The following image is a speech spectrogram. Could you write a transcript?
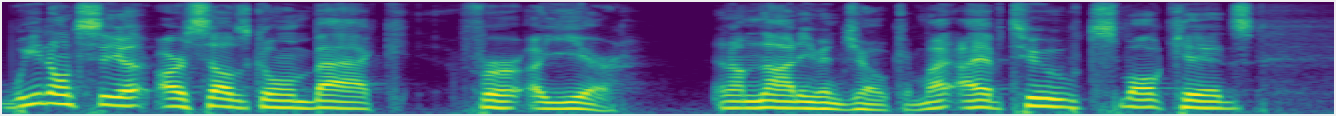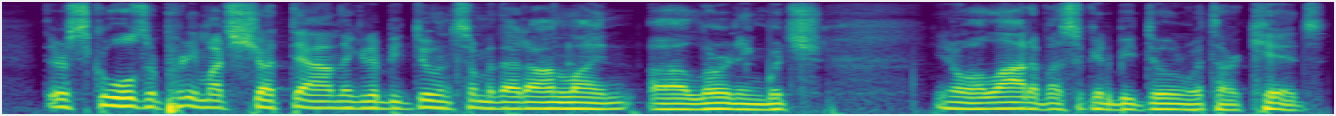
we don't see ourselves going back for a year, and I'm not even joking. My, I have two small kids. Their schools are pretty much shut down. They're going to be doing some of that online uh, learning, which you know a lot of us are going to be doing with our kids.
